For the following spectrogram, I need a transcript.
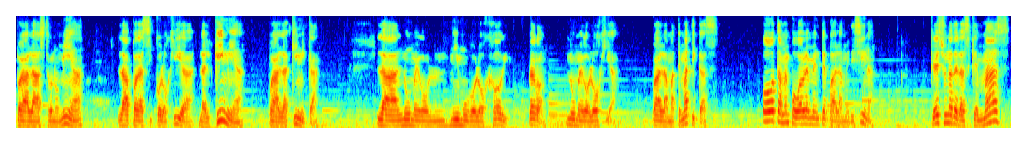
para la astronomía, la parapsicología, la alquimia, para la química, la numerología, perdón, numerología, para las matemáticas, o también probablemente para la medicina, que es una de las que más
